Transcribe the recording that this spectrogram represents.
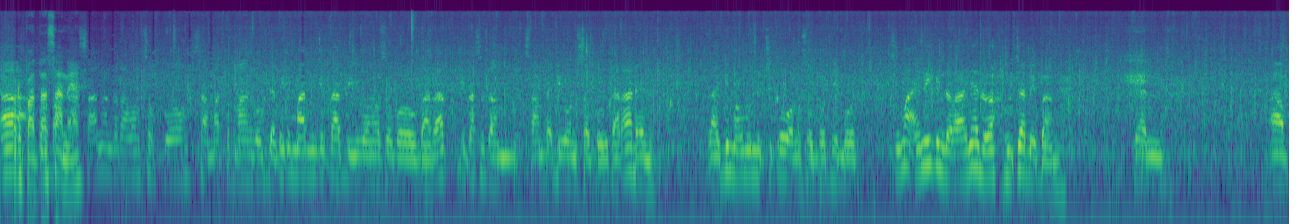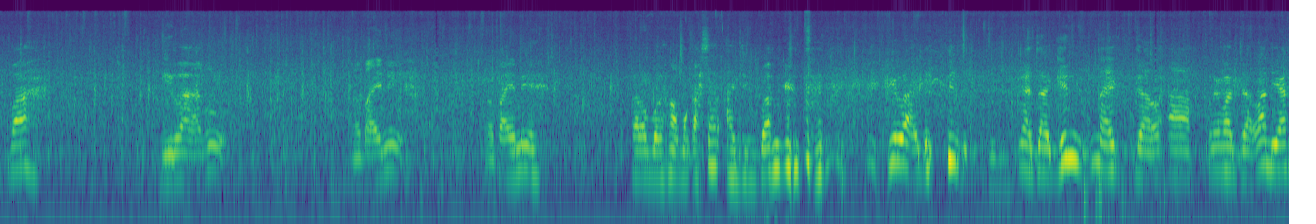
uh, Perbatasan ya? perbatasan antara Wonosobo sama Temanggung. Jadi kemarin kita di Wonosobo Barat kita sudah sampai di Wonosobo Utara dan lagi mau menuju ke Wonosobo Timur. Cuma ini kendalanya adalah hujan nih bang. Dan apa? Gila aku bapak ini bapak ini kalau boleh ngomong kasar anjing banget. Gila jadi ngajakin naik jalan ah, lewat jalan yang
